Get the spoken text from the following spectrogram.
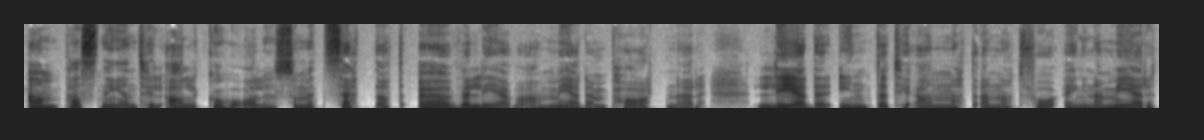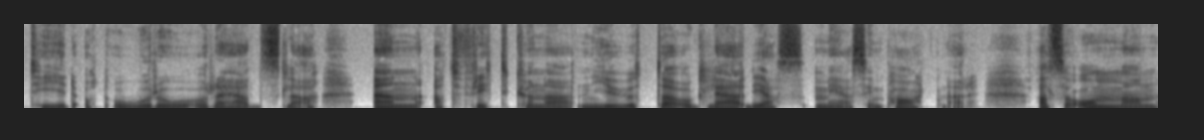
anpassningen till alkohol som ett sätt att överleva med en partner leder inte till annat än att få ägna mer tid åt oro och rädsla än att fritt kunna njuta och glädjas med sin partner. Alltså om man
